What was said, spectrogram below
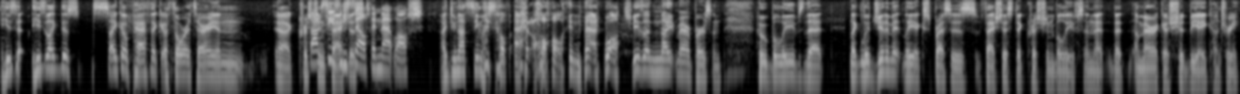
he's he's like this psychopathic authoritarian uh, Christian Bob sees fascist. himself in Matt Walsh. I do not see myself at all in Matt Walsh. He's a nightmare person who believes that like legitimately expresses fascistic Christian beliefs and that that America should be a country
